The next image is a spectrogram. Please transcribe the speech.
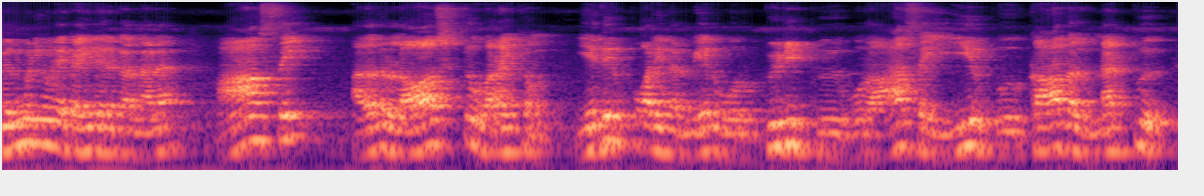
பெண்மணியுடைய கையில் இருக்கிறதுனால ஆசை அதாவது லாஸ்ட் வரைக்கும் எதிர்ப்பாளிகள் மேல் ஒரு பிடிப்பு ஒரு ஆசை ஈர்ப்பு காதல் நட்பு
